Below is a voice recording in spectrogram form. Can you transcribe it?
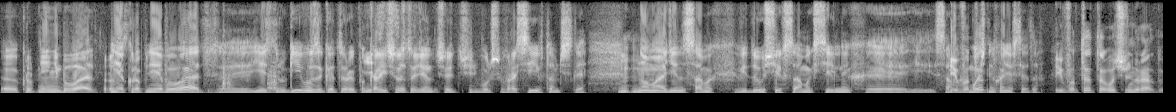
Э, Крупнее не бывает просто. Не, крупнее бывают. Э, Есть другие вузы, которые по Есть количеству это- студентов чуть, чуть больше в России в том числе. Но мы один из самых ведущих, самых сильных э, и самых вот мощных это- университетов. И вот это очень радует.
